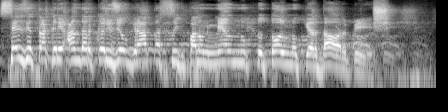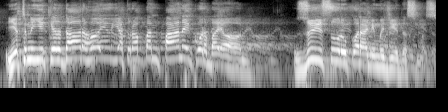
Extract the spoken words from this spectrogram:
سیزی ترکری اندر کرزیو گراکس سید پنن میلنک تو تولنک کردار پیش. یتن یہ کردار ہوئیو یت ربن پانے کر بیان. زوی سور قرآن مجید اسمس.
